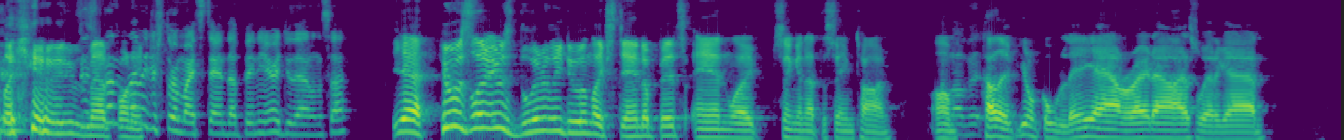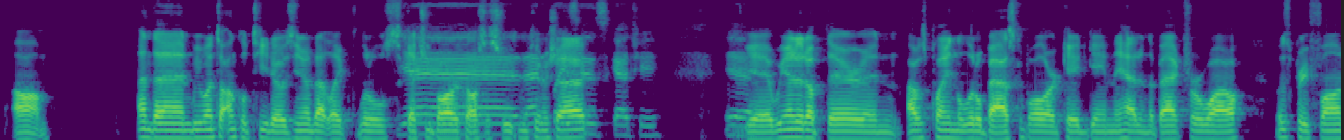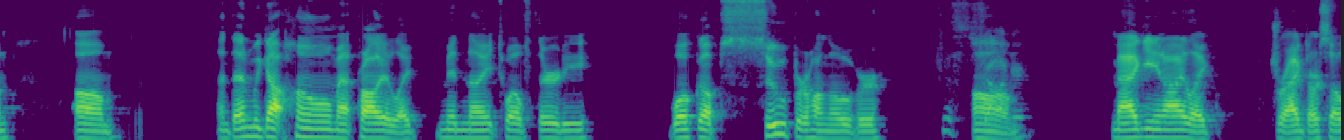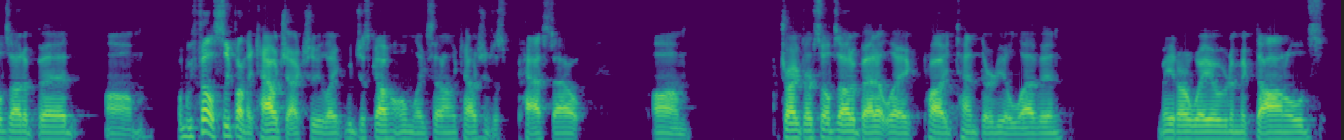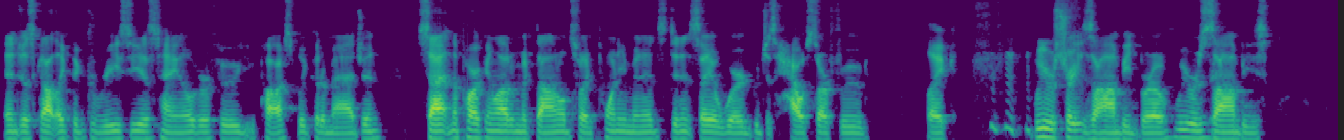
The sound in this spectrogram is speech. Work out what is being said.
Like he was Just mad let, funny. let me just throw my stand up in here. I do that on the side. Yeah, he was literally, he was literally doing like stand up bits and like singing at the same time. Um, love it. Kyle, if you don't go lay down right now, I swear to God. Um, and then we went to Uncle Tito's. You know that like little sketchy bar across the street from Tuna Shack. Sketchy. Yeah. Yeah, we ended up there, and I was playing the little basketball arcade game they had in the back for a while. It was pretty fun. Um, and then we got home at probably like midnight, twelve thirty. Woke up super hungover. Um, Maggie and I like dragged ourselves out of bed. Um, we fell asleep on the couch actually. Like we just got home, like sat on the couch and just passed out. Um, dragged ourselves out of bed at like probably 10, 30 11. Made our way over to McDonald's and just got like the greasiest hangover food you possibly could imagine. Sat in the parking lot of McDonald's for like 20 minutes, didn't say a word. We just housed our food. Like we were straight zombied, bro. We were zombies.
